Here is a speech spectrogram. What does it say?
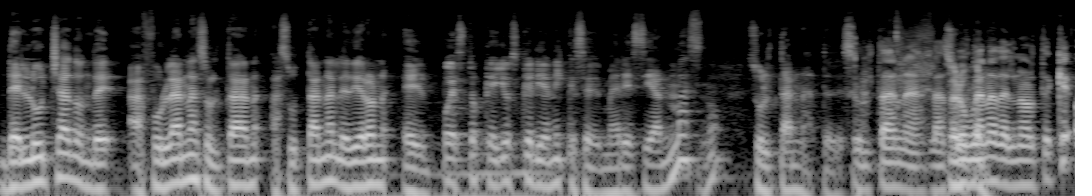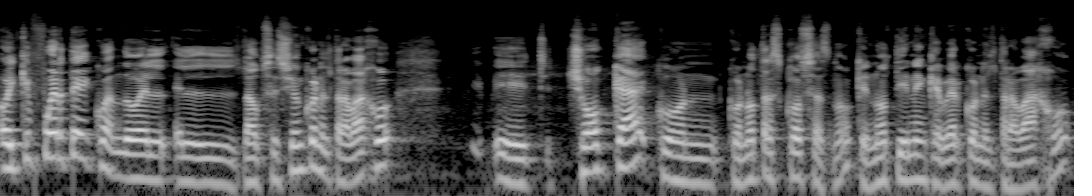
de lucha donde a fulana sultana, a sultana le dieron el puesto que ellos querían y que se merecían más, ¿no? Sultana, te decía. Sultana, la Pero sultana bueno. del norte. ¿Qué, oye, qué fuerte cuando el- el- la obsesión con el trabajo eh, ch- choca con, con otras cosas, ¿no? Que no tienen que ver con el trabajo.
